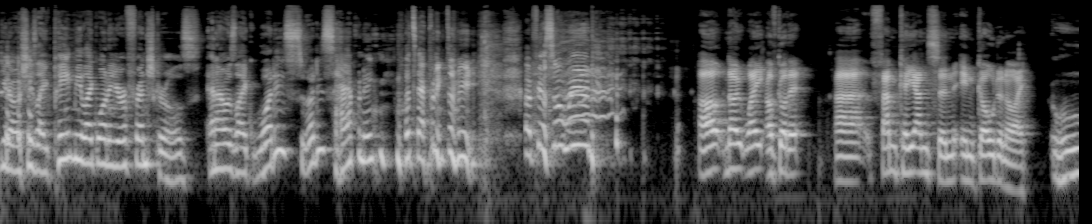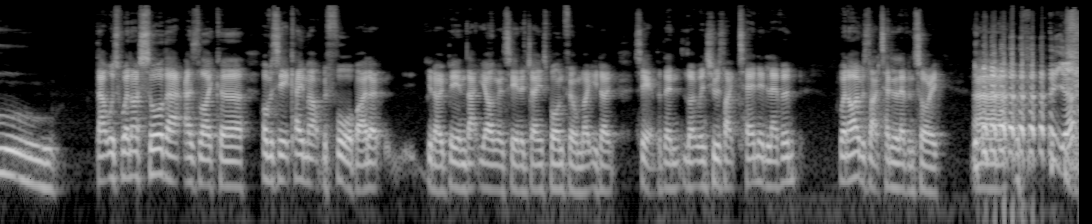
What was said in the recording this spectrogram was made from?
you know, she's like, "Paint me like one of your French girls," and I was like, "What is what is happening? What's happening to me? I feel so weird." Oh no, wait, I've got it. Uh, Famke Janssen in Goldeneye. Ooh, That was when I saw that as like a. Obviously, it came out before, but I don't. You know, being that young and seeing a James Bond film, like you don't see it. But then, like when she was like 10, 11, when I was like 10, 11, sorry, uh, yeah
